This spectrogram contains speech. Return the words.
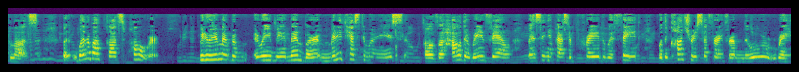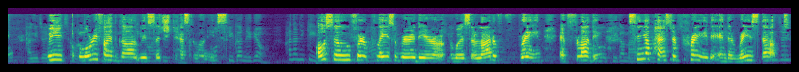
floods. But what about God's power? We remember, remember many testimonies of how the rain fell when senior pastor prayed with faith for the country suffering from no rain. We glorified God with such testimonies. Also, for a place where there was a lot of rain and flooding, senior pastor prayed and the rain stopped.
